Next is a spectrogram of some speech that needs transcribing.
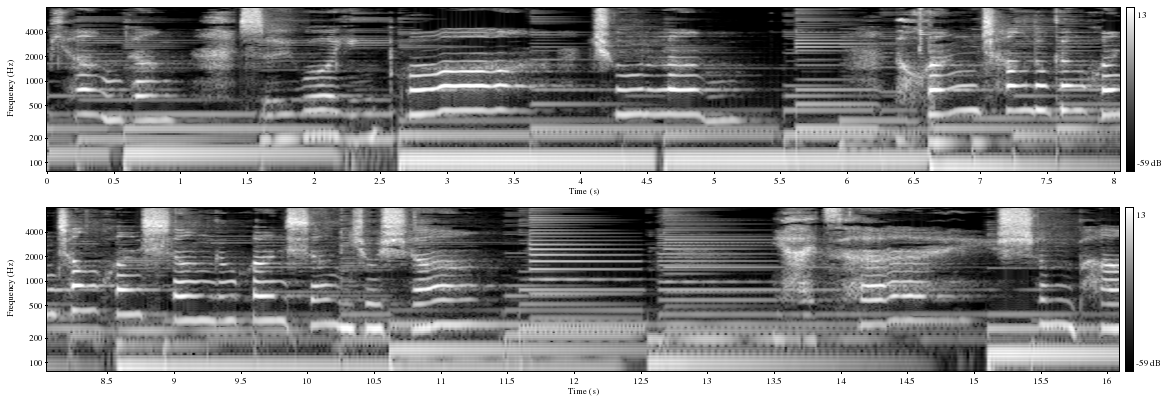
飘荡随我迎波逐浪。那欢畅都更欢畅幻想更幻想就像你还在身旁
